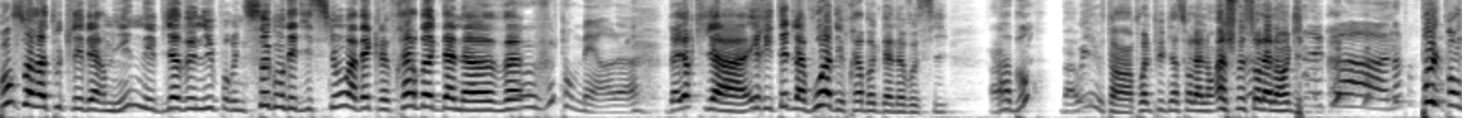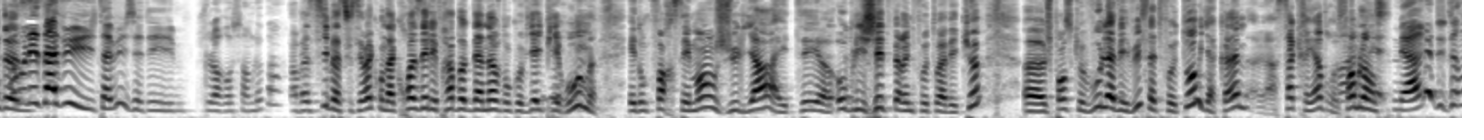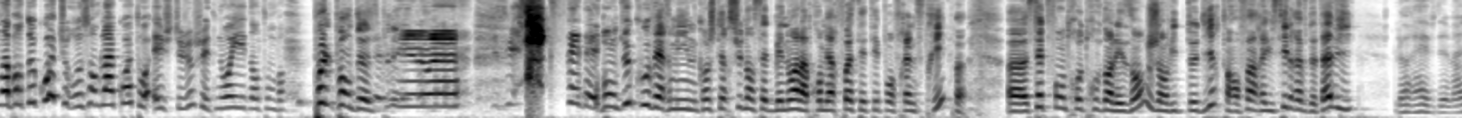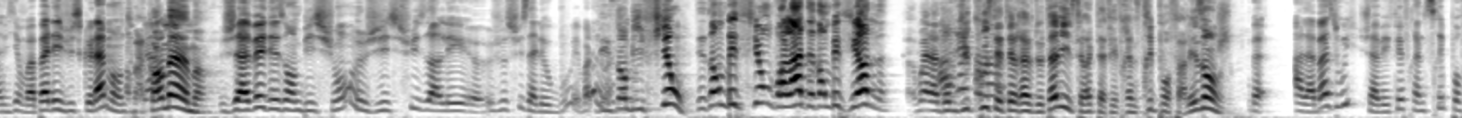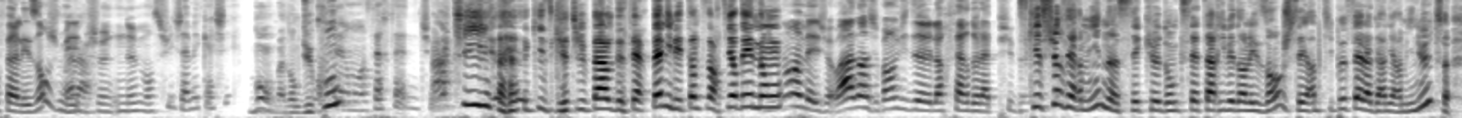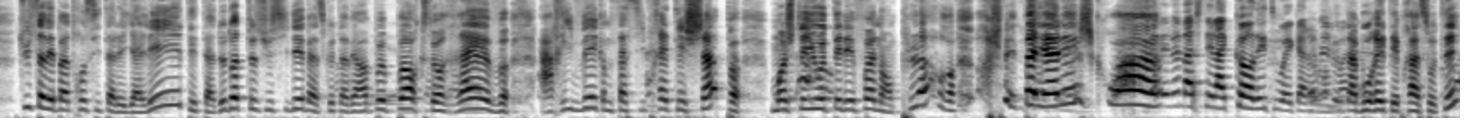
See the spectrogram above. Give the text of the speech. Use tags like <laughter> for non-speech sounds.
Bonsoir à toutes les vermines et bienvenue pour une seconde édition avec le frère Bogdanov. Oh, je t'emmerde. D'ailleurs qui a hérité de la voix des frères Bogdanov aussi. Ah bon? Bah oui, t'as un poil plus bien sur la langue, un cheveu sur la langue. C'est quoi N'importe Poule Ah, pondeuse on les a vus, t'as vu, c'était... Je leur ressemble pas. Ah bah si, parce que c'est vrai qu'on a croisé les frères Bogdanov donc au VIP Room et donc forcément Julia a été euh, obligée de faire une photo avec eux. Euh, je pense que vous l'avez vu cette photo, il y a quand même un sacré air de ressemblance. Mais, mais arrête de dire n'importe quoi, tu ressembles à quoi toi? Et je te jure, je vais te noyer dans ton bain. Poule pondeuse, plus loin. Je suis Bon, du coup, Vermine, quand je t'ai reçu dans cette baignoire la première fois, c'était pour Friends Trip. Euh, cette fois, on te retrouve dans les anges. J'ai envie de te dire, t'as enfin réussi le rêve de ta vie. Le rêve de ma vie, on va pas aller jusque là, mais en tout Bah, cas... quand même. J'avais des ambitions, j'y suis allée, euh, je suis allée au bout et voilà. Des ambitions. Des ambitions, voilà, des ambitions Voilà, donc du Arrête, coup, hein. c'était le rêve de ta vie. C'est vrai que t'as fait Friends Trip pour faire les anges. Bah, à la base, oui, j'avais fait Friends Trip pour faire les anges, mais Voilà. je ne m'en suis jamais cachée. Bon, bah donc du coup. Certaines, tu vois. À qui <laughs> Qu'est-ce que tu parles de certaines? Il est temps de sortir des noms. Non, mais je... Ah non, j'ai pas envie de leur faire de la pub. Ce qui est sûr, Vermine, c'est que donc cette arrivée dans les anges, c'est un petit peu fait à la dernière minute. Tu savais pas trop si t'allais y aller, t'étais à deux doigts de te suicider parce que t'avais un peu peur que ce rêve arrivé comme ça si près t'échappe. Moi, je t'ai eu au téléphone en pleurs. Oh, je vais pas y aller, je crois. J'avais même acheté la corde et tout, ouais, Ah carrément. oui, le ouais. Tabouret était prêt à sauter.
